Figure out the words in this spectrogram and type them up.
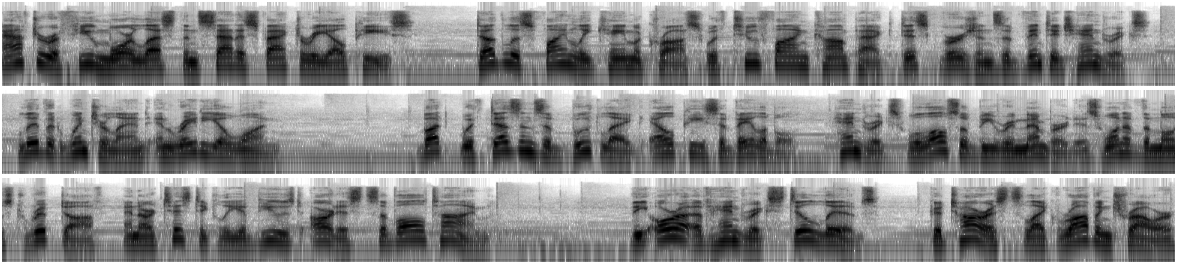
After a few more less than satisfactory LPs, Douglas finally came across with two fine compact disc versions of vintage Hendrix, Live at Winterland and Radio 1. But, with dozens of bootleg LPs available, Hendrix will also be remembered as one of the most ripped off and artistically abused artists of all time. The aura of Hendrix still lives, guitarists like Robin Trower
